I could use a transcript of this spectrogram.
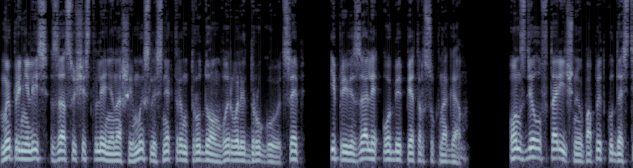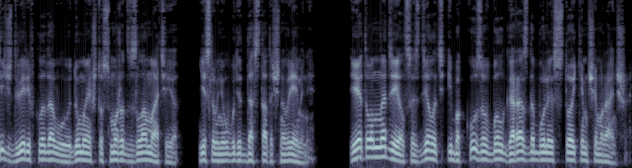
Мы принялись за осуществление нашей мысли, с некоторым трудом вырвали другую цепь и привязали обе Петерсу к ногам. Он сделал вторичную попытку достичь двери в кладовую, думая, что сможет взломать ее, если у него будет достаточно времени. И это он надеялся сделать, ибо кузов был гораздо более стойким, чем раньше.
